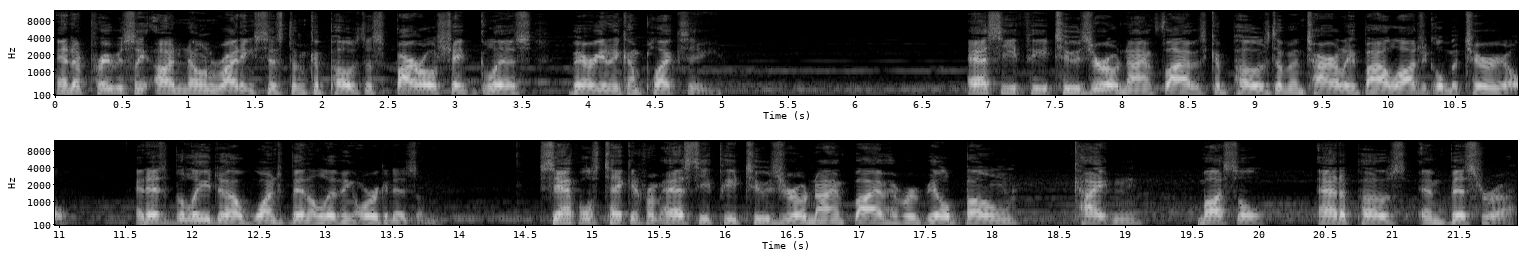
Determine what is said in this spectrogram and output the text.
and a previously unknown writing system composed of spiral-shaped glyphs varying in complexity. SCP-2095 is composed of entirely biological material, and is believed to have once been a living organism. Samples taken from SCP-2095 have revealed bone, chitin, muscle, adipose, and viscera.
